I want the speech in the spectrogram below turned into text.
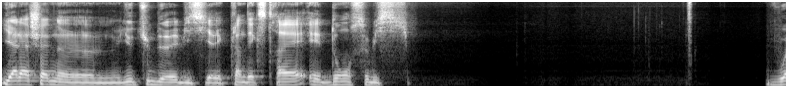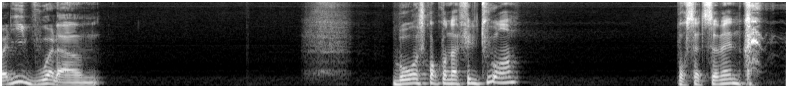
il y a la chaîne euh, YouTube de ABC avec plein d'extraits et dont celui-ci. Voilà, voilà. Bon, je crois qu'on a fait le tour hein, pour cette semaine.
